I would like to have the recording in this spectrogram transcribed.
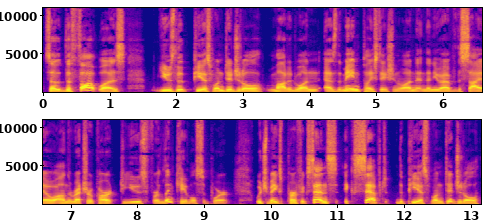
So the thought was use the PS1 digital modded one as the main PlayStation one, and then you have the SIO on the retro cart to use for link cable support, which makes perfect sense, except the PS1 digital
